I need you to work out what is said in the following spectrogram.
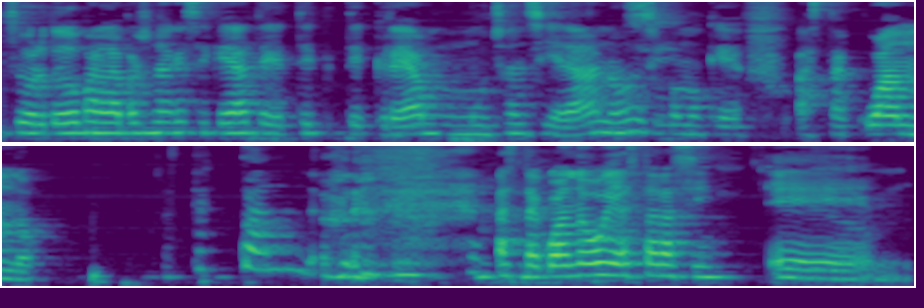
sobre todo para la persona que se queda, te, te- te crea mucha ansiedad, ¿no? Sí. Es como que, ¿hasta cuándo? ¿Hasta cuándo? ¿Hasta cuándo voy a estar así? Eh,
